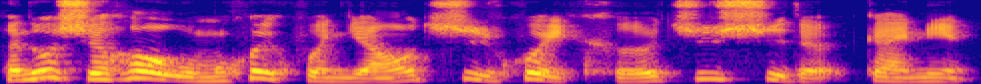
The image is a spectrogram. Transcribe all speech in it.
很多时候，我们会混淆智慧和知识的概念。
